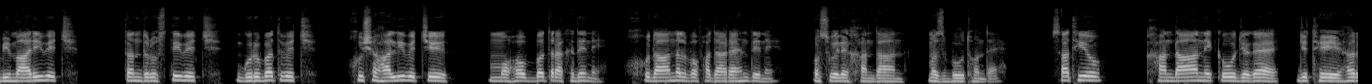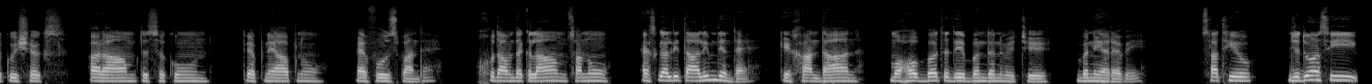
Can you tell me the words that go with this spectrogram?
ਬਿਮਾਰੀ ਵਿੱਚ, ਤੰਦਰੁਸਤੀ ਵਿੱਚ, ਗੁਰਬਤ ਵਿੱਚ, ਖੁਸ਼ਹਾਲੀ ਵਿੱਚ ਮੁਹੱਬਤ ਰੱਖਦੇ ਨੇ ਖੁਦਾ ਨਾਲ ਵਫਾਦਾਰ ਰਹਿੰਦੇ ਨੇ, ਉਸ ਵੇਲੇ ਖਾਨਦਾਨ ਮਜ਼ਬੂਤ ਹੁੰਦਾ ਹੈ। ਸਾਥੀਓ, ਖਾਨਦਾਨ ਇੱਕ ਉਹ ਜਗ੍ਹਾ ਹੈ ਜਿੱਥੇ ਹਰ ਕੋਈ ਸ਼ਖਸ ਆਰਾਮ ਤੇ ਸਕੂਨ ਤੇ ਆਪਣੇ ਆਪ ਨੂੰ ਮਹਿਫੂਜ਼ ਪਾਉਂਦਾ ਹੈ। ਖੁਦਾਵੰਦ ਦਾ ਕਲਾਮ ਸਾਨੂੰ ਇਸ ਗੱਲ ਦੀ ਤਾਲੀਮ ਦਿੰਦਾ ਹੈ ਕਿ ਖਾਨਦਾਨ ਮੁਹੱਬਤ ਦੇ ਬੰਧਨ ਵਿੱਚ ਬਣਿਆ ਰਵੇ ਸਾਥੀਓ, ਜਦੋਂ ਅਸੀਂ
